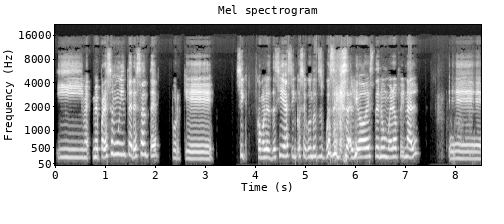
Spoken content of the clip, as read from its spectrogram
Y me parece muy interesante porque, sí, como les decía, cinco segundos después de que salió este número final, eh,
